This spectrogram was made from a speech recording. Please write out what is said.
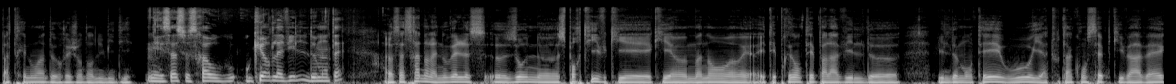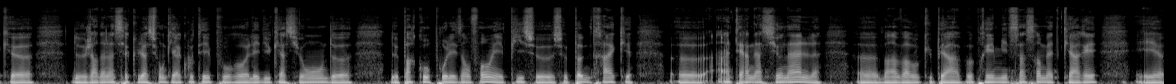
pas très loin de Région dans du Midi. Et ça, ce sera au, au cœur de la ville de Montaix? Alors ça sera dans la nouvelle zone sportive qui est, qui est maintenant été présentée par la ville de, ville de Montaix, où il y a tout un concept qui va avec, de jardin de la circulation qui est à côté pour l'éducation, de, de parcours pour les enfants, et puis ce, ce pump track euh, international euh, ben, va occuper à peu près 1500 mètres carrés et euh,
